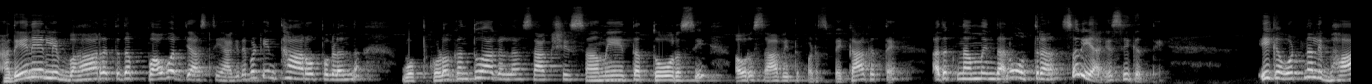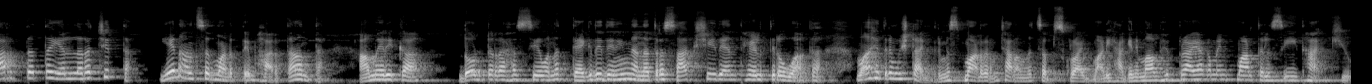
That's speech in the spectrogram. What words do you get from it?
ಅದೇನೇ ಇರಲಿ, ಭಾರತದ ಪವರ್ ಜಾಸ್ತಿ ಆಗಿದೆ ಬಟ್ ಇಂಥ ಆರೋಪಗಳನ್ನು ಒಪ್ಕೊಳ್ಳೋಕ್ಕಂತೂ ಆಗಲ್ಲ. ಸಾಕ್ಷಿ ಸಮೇತ ತೋರಿಸಿ ಅವರು ಸಾಬೀತುಪಡಿಸ್ಬೇಕಾಗತ್ತೆ. ಅದಕ್ಕೆ ನಮ್ಮಿಂದನೂ ಉತ್ತರ ಸರಿಯಾಗಿ ಸಿಗುತ್ತೆ. ಈಗ ಒಟ್ಟಿನಲ್ಲಿ ಭಾರತದ ಎಲ್ಲರ ಚಿತ್ತ, ಏನು ಆನ್ಸರ್ ಮಾಡುತ್ತೆ ಭಾರತ ಅಂತ? ಅಮೇರಿಕ ದೊಡ್ಡ ರಹಸ್ಯವನ್ನು ತೆಗೆದಿದ್ದೀನಿ, ನನ್ನ ಹತ್ರ ಸಾಕ್ಷಿ ಇದೆ ಅಂತ ಹೇಳ್ತಿರುವಾಗ ಮಾಹಿತಿ ನಿಮ್ಗೆ ಇಷ್ಟ ಆಗಿದ್ರೆ ಮಿಸ್ ಮಾಡಿದ್ರೆ ನಮ್ಮ ಚಾನಲ್ನ ಸಬ್ಸ್ಕ್ರೈಬ್ ಮಾಡಿ. ಹಾಗೆ ನಿಮ್ಮ ಅಭಿಪ್ರಾಯ ಕಮೆಂಟ್ ಮಾಡಿ ತಿಳಿಸಿ. ಥ್ಯಾಂಕ್ ಯು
